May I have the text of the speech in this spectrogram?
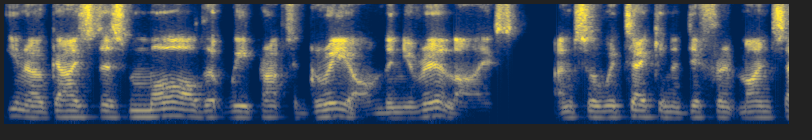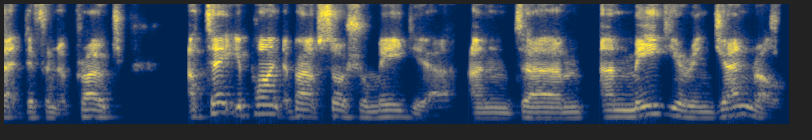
you know, guys, there's more that we perhaps agree on than you realise, and so we're taking a different mindset, different approach. I take your point about social media and um, and media in general.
